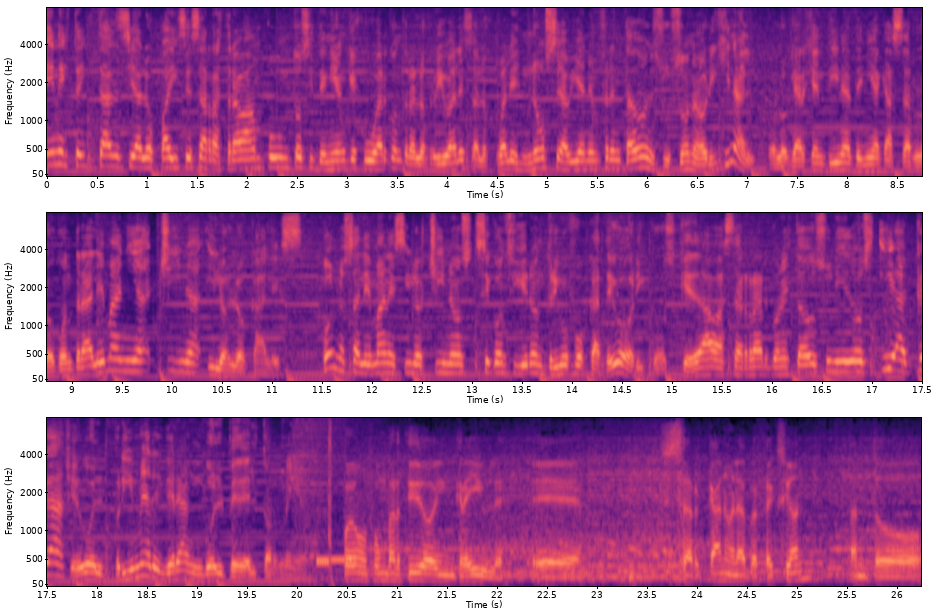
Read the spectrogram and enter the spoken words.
En esta instancia los países arrastraban puntos y tenían que jugar contra los rivales a los cuales no se habían enfrentado en su zona original, por lo que Argentina tenía que hacerlo contra Alemania, China y los locales. Con los alemanes y los chinos se consiguieron triunfos categóricos, quedaba cerrar con Estados Unidos y acá llegó el primer gran golpe del torneo. Fue, un partido increíble, eh, cercano a la perfección, tanto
